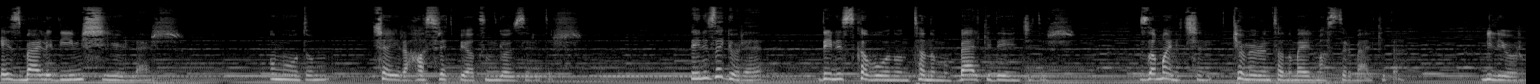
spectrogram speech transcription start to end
ezberlediğim şiirler. Umudum çayıra hasret bir atın gözleridir.'' Denize göre deniz kabuğunun tanımı belki de incidir. Zaman için kömürün tanımı elmastır belki de. Biliyorum,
